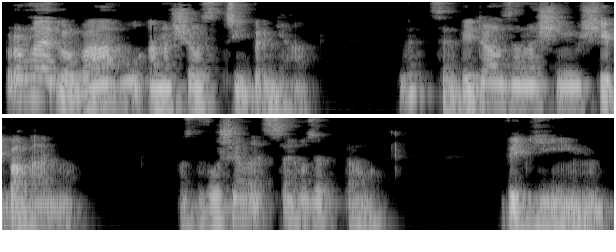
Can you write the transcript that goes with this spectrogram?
prohlédl váhu a našel stříbrňák. Hned se vydal za naším šibalem a zdvořile se ho zeptal. Vidím,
